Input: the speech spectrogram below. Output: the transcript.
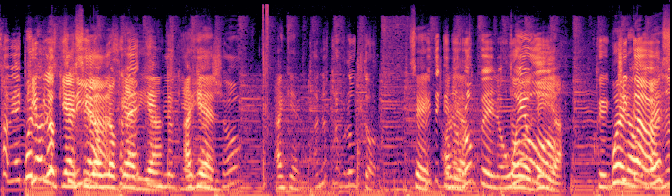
Sabía Bueno, quién no sé bloquearía. si lo ¿sabés bloquearía. quién bloquearía ¿A quién? yo? ¿A quién? A nuestro productor. Sí, ¿Viste que nos rompe los huevos? Que Bueno, chica, ¿ves? no,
